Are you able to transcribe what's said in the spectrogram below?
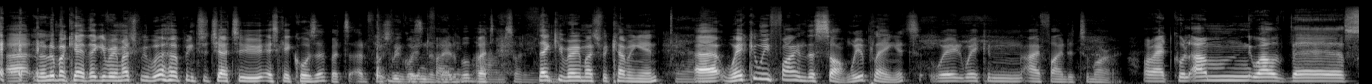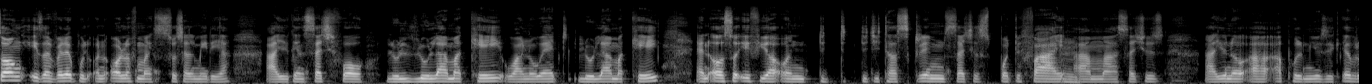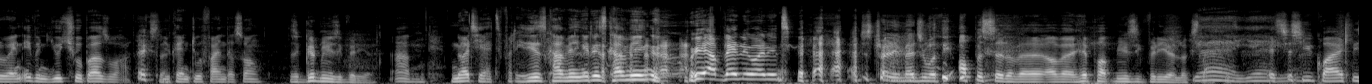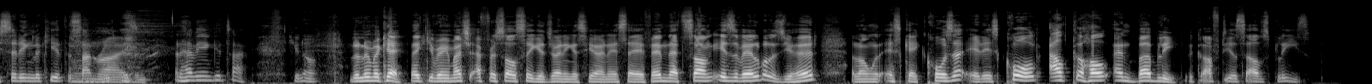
uh, Lulama K, thank you very much. We were hoping to chat to SK Khoza, but unfortunately We it wasn't couldn't available. him. But Ah, I'm sorry. thank you very much for coming in. Yeah. Uh, where can we find the song? We're playing it. Where where can I find it tomorrow? All right, cool. Um, well, the song is available on all of my social media. Uh, you can search for Lulama K, one word, Lulama K, and also if you are on d- digital streams such as Spotify, Mm. um, uh, such as uh, you know uh, Apple Music, everywhere, and even YouTube as well. Excellent. You can do find the song. It's a good music video. Um, not yet, but it is coming. It is coming. we are planning on it. I'm just trying to imagine what the opposite of a of a hip hop music video looks Yeah, like. It's, yeah, It's just you quietly sitting, looking at the sunrise, and, and having a good time. you know. Lulama K, thank you very much. Afro Soul Singer joining us here on SAFM. That song is available, as you heard, along with SK Khoza. It is called Alcohol and Hubbly. Look after yourselves, please.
